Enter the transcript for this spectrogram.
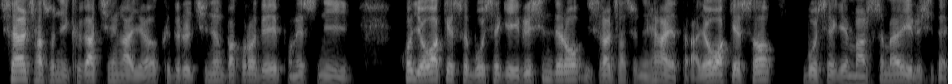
이스라엘 자손이 그같이 행하여 그들을 진영 밖으로 내보냈으니 곧 여호와께서 모세에게 이르신 대로 이스라엘 자손이 행하였더라. 여호와께서 모세에게 말씀하여 이르시되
